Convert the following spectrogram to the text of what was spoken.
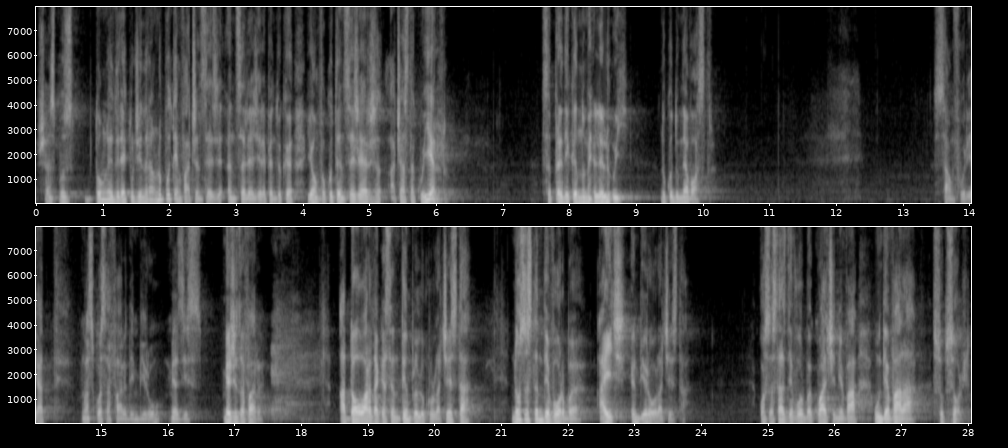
Și am spus, domnule director general, nu putem face înțelegere, pentru că eu am făcut înțelegerea aceasta cu el. Să predic în numele lui, nu cu dumneavoastră. S-a înfuriat, m-a scos afară din birou, mi-a zis, mergeți afară. A doua oară, dacă se întâmplă lucrul acesta, nu o să stăm de vorbă aici, în biroul acesta. O să stați de vorbă cu altcineva undeva la subsol.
